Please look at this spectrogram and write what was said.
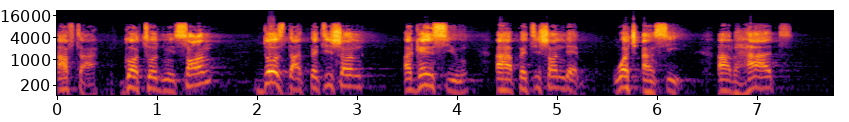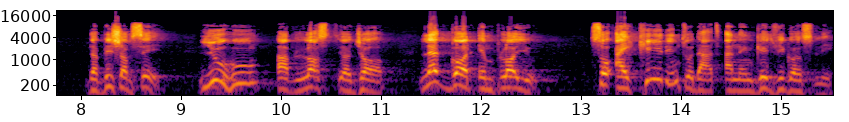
after, God told me, Son, those that petitioned against you, I have petitioned them. Watch and see. I've heard the bishop say, You who have lost your job, let God employ you. So I keyed into that and engaged vigorously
